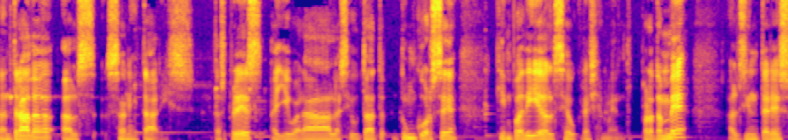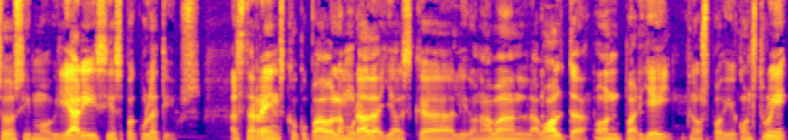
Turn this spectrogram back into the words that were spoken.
D'entrada, els sanitaris. Després, alliberar la ciutat d'un corser que impedia el seu creixement, però també els interessos immobiliaris i especulatius. Els terrenys que ocupava la murada i els que li donaven la volta, on per llei no es podia construir,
